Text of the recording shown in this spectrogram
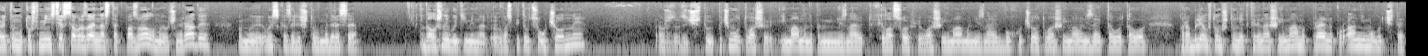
Поэтому то, что Министерство образования нас так позвало, мы очень рады. Мы высказали, что в медресе должны быть именно воспитываться ученые, потому что зачастую, почему вот ваши имамы, например, не знают философию, ваши имамы не знают бухучет, ваши имамы не знают того-того. Проблема в том, что некоторые наши имамы правильно Коран не могут читать.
